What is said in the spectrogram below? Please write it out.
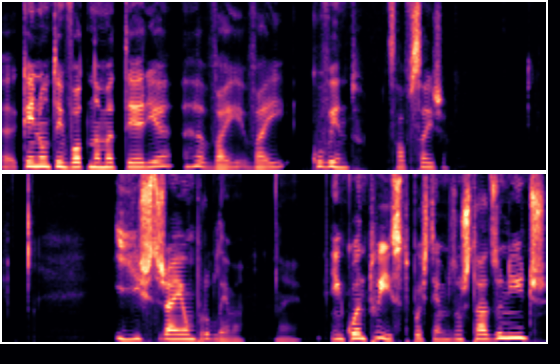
eh, quem não tem voto na matéria eh, vai, vai com o vento, salvo seja. E isto já é um problema. É? Enquanto isso, depois temos uns Estados Unidos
